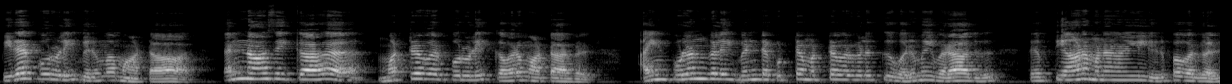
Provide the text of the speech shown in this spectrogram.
பிறர் பொருளை விரும்ப மாட்டார் தன் ஆசைக்காக மற்றவர் பொருளை கவரமாட்டார்கள். ஐம்புலன்களை வென்ற குற்றமற்றவர்களுக்கு வறுமை வராது. திருப்தியான மனநிலையில் இருப்பவர்கள்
